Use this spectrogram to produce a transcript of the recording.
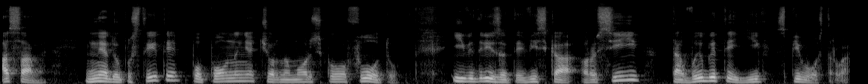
А саме не допустити поповнення Чорноморського флоту і відрізати війська Росії та вибити їх з півострова.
